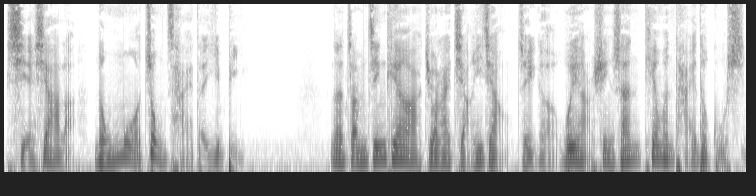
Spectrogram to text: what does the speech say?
写下了浓墨重彩的一笔。那咱们今天啊，就来讲一讲这个威尔逊山天文台的故事。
